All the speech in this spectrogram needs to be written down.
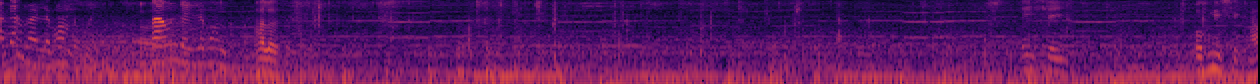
আগে আমরা এলে বন্ধ করছি। বাউন্ডারিটা বন্ধ করছি। ভালো আছে। এই সেই অগ্নিশিখা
